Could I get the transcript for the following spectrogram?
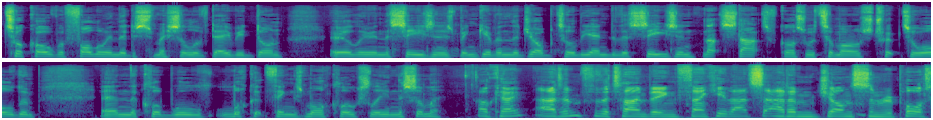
took over following the dismissal of David Dunn earlier in the season, has been given the job till the end of the season. That starts, of course, with tomorrow's trip to Oldham, and the club will look at things more closely in the summer. Okay, Adam, for the time being, thank you. That's Adam Johnson reporting.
